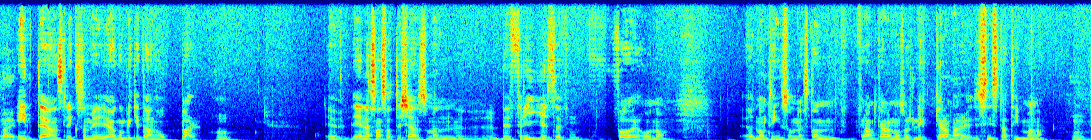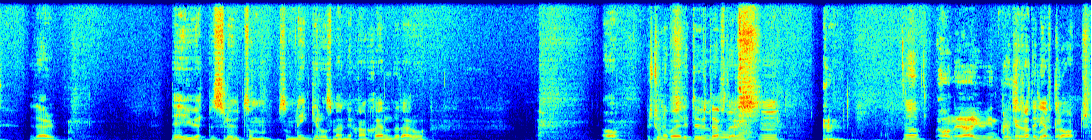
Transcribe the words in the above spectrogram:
Nej. Inte ens liksom i ögonblicket där han hoppar. Mm. Eh, Det är nästan så att det känns som en befrielse f- för honom. Eh, Någonting som nästan framkallar någon sorts lycka de här sista timmarna. Mm. Det där det är ju ett beslut som, som ligger hos människan själv det där och ja, förstår ni vad jag är lite ute efter? Ja. Han är ju inte... Han kanske hade levt klart.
